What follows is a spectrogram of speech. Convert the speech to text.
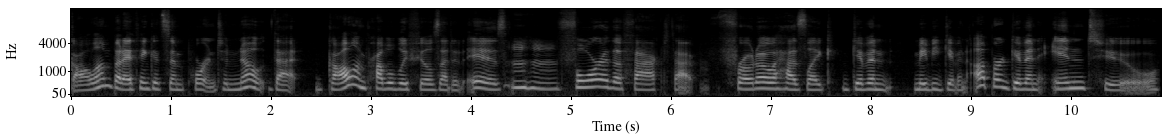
Gollum, but I think it's important to note that Gollum probably feels that it is mm-hmm. for the fact that Frodo has like given maybe given up or given into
